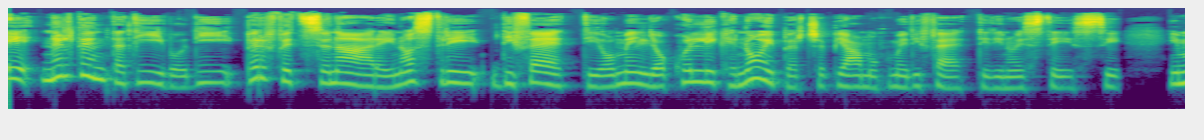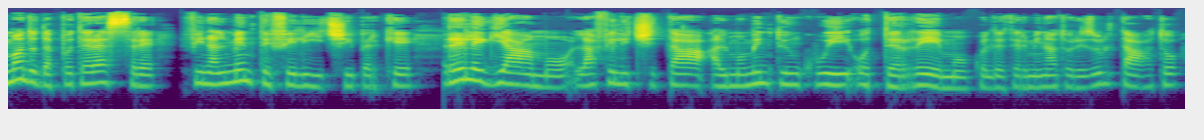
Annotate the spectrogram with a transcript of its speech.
E nel tentativo di perfezionare i nostri difetti, o meglio quelli che noi percepiamo come difetti di noi stessi, in modo da poter essere finalmente felici perché releghiamo la felicità al momento in cui otterremo quel determinato risultato,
